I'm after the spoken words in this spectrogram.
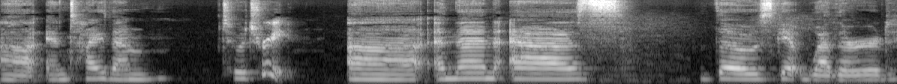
uh, and tie them to a tree. Uh, and then as those get weathered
